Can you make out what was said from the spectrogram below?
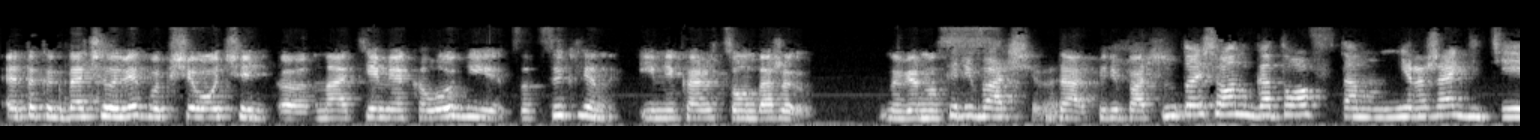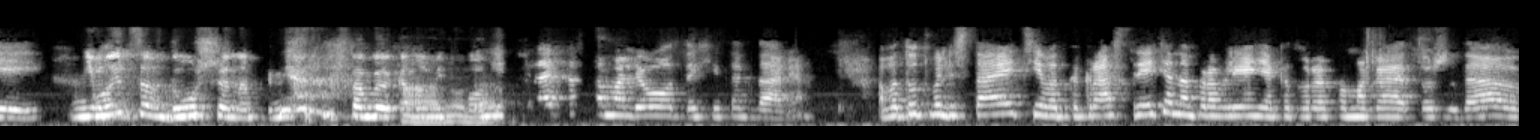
Это когда человек вообще очень э, на теме экологии зациклен, и мне кажется, он даже наверное, перебарщивает. Да, перебарщивает. Ну, то есть он готов там не рожать детей. Не он... мыться в душе, например, чтобы а, экономить а, ну, воду. Да. Не летать на самолетах и так далее. А вот тут вы листаете, вот как раз третье направление, которое помогает тоже, да,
